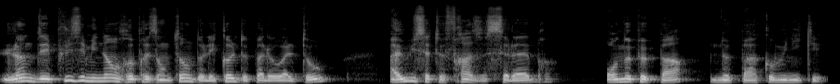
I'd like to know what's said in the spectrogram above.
l'un des plus éminents représentants de l'école de Palo Alto, a eu cette phrase célèbre On ne peut pas ne pas communiquer.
